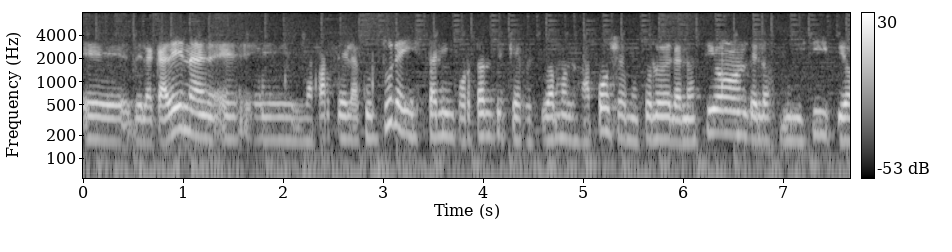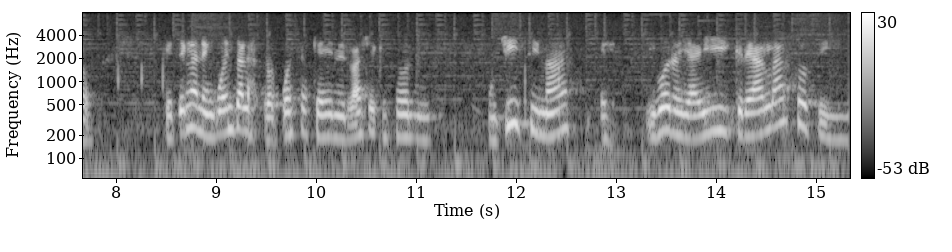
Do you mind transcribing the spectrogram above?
eh, de la cadena en, la parte de la cultura y es tan importante que recibamos los apoyos no solo de la nación de los municipios. Que tengan en cuenta las propuestas que hay en el valle que son muchísimas y bueno y ahí crear lazos y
